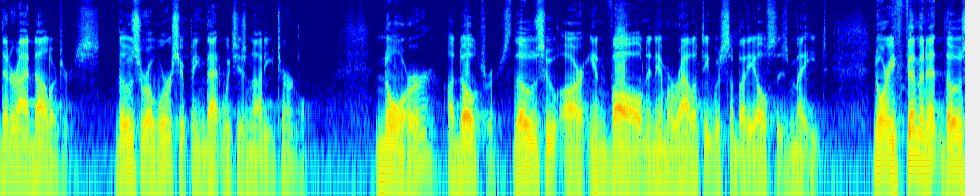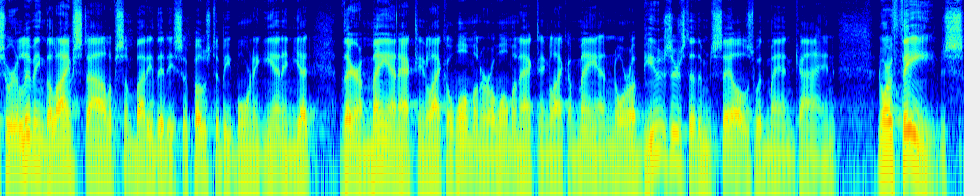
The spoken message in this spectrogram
that are idolaters, those who are worshiping that which is not eternal, nor adulterers, those who are involved in immorality with somebody else's mate, nor effeminate, those who are living the lifestyle of somebody that is supposed to be born again and yet they're a man acting like a woman or a woman acting like a man, nor abusers to themselves with mankind, nor thieves,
